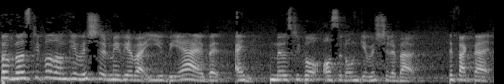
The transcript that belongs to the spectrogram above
But most people don't give a shit maybe about UBI, but I, most people also don't give a shit about the fact that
